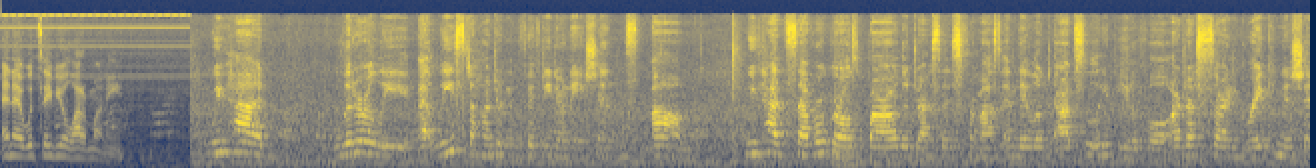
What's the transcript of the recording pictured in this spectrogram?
and it would save you a lot of money. We've had literally at least 150 donations. Um, we've had several girls borrow the dresses from us and they looked absolutely beautiful. Our dresses are in great condition.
